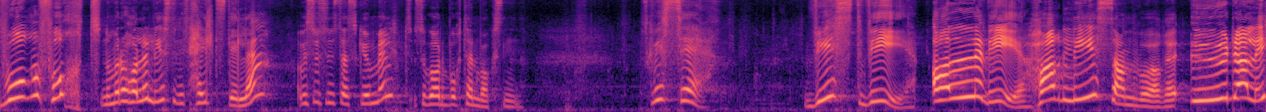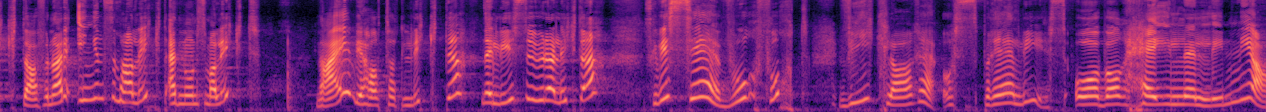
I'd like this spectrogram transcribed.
hvor fort Nå må du holde lyset ditt helt stille. Og hvis du syns det er skummelt, så går du bort til en voksen. Skal vi se Hvis vi, alle vi, har lysene våre ute av lykta For nå er det ingen som har lykt. Er det noen som har lykt? Nei, vi har tatt lykte, nei, lyset ut av lykta. Skal vi se hvor fort vi klarer å spre lys over hele linja.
